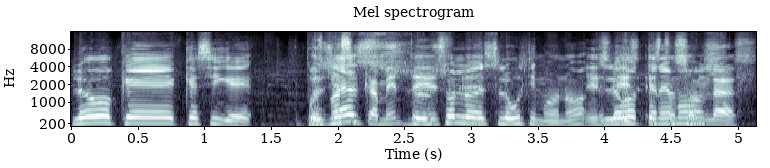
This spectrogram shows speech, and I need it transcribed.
Luego, ¿qué, qué sigue? Pues ya es- básicamente es- solo es- es, lo último, ¿no? Es- Luego es- estas tenemos son las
